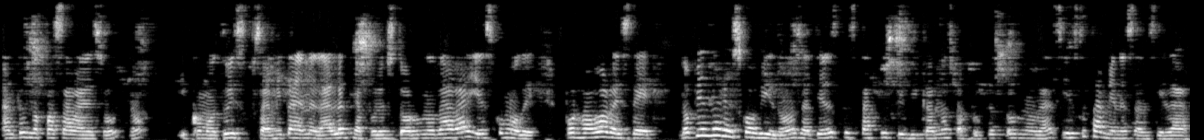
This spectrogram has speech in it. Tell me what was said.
antes no pasaba eso, ¿no? Y como tú dices, pues a mí también me da alergia, pero estornudaba y es como de, por favor, este, no pienses que COVID, ¿no? O sea, tienes que estar justificando hasta por qué estornudas y esto también es ansiedad,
